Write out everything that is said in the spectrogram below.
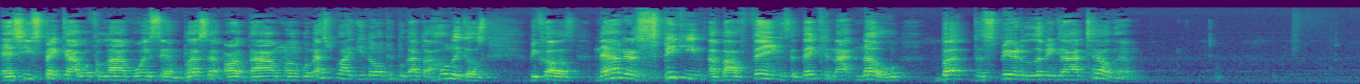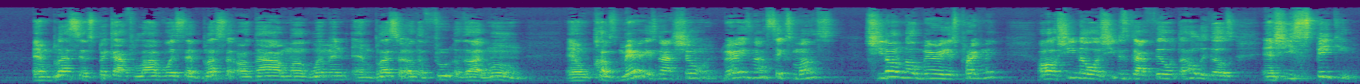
And she spake out with a loud voice, saying, Blessed art thou among women. That's why you know when people got the Holy Ghost, because now they're speaking about things that they could not know, but the Spirit of the living God tell them. And blessed, and out a loud voice, said, Blessed art thou among women, and blessed are the fruit of thy womb. And because Mary is not showing. Mary is not six months. She don't know Mary is pregnant. All she knows is she just got filled with the Holy Ghost, and she's speaking.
